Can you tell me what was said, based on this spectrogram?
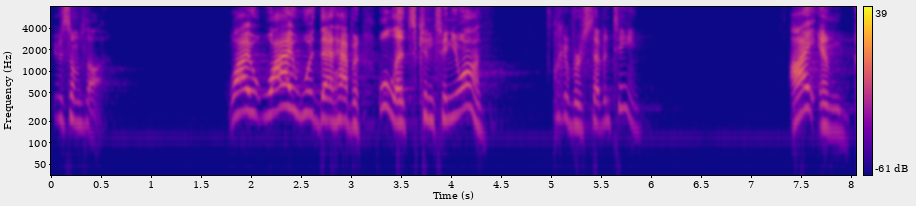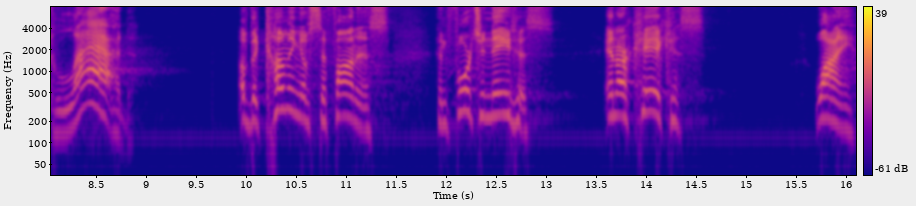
Give it some thought. Why, why would that happen? Well, let's continue on. Look at verse 17. I am glad of the coming of Stephanas and Fortunatus and Achaicus. Why?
